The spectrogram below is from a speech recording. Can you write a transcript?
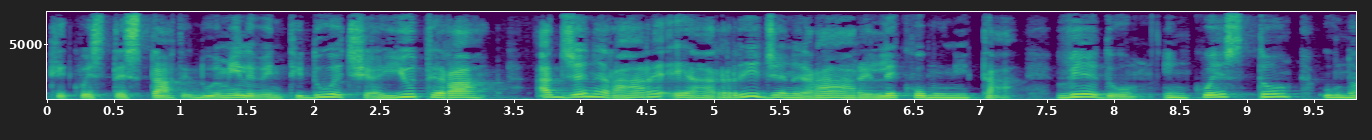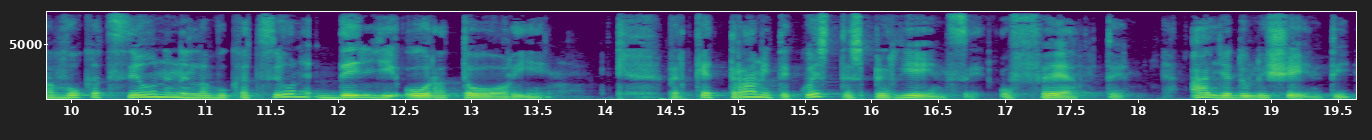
che quest'estate 2022 ci aiuterà a generare e a rigenerare le comunità. Vedo in questo una vocazione nella vocazione degli oratori, perché tramite queste esperienze offerte agli adolescenti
